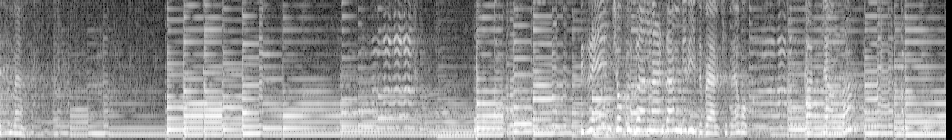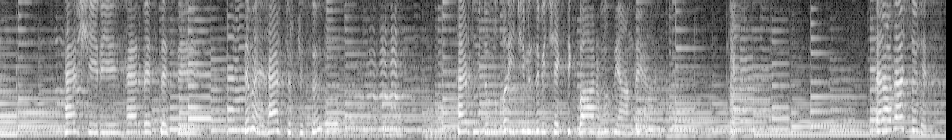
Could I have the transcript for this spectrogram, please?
Hasretime Bizi en çok üzenlerden biriydi belki de o katliamda. Her şiiri, her bestesi, değil mi? Her türküsü. Her duyduğumuzda içimizi bir çektik, bağrımız yandı yani. Beraber söyleriz.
